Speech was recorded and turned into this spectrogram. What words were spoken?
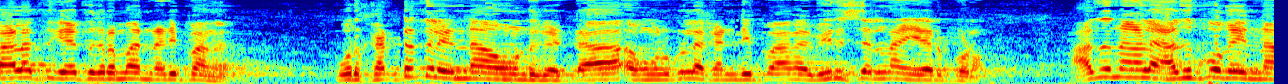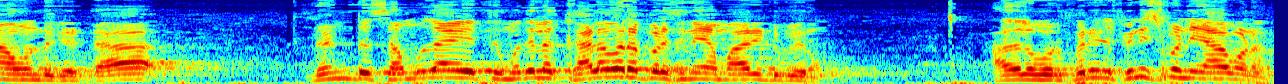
காலத்துக்கு ஏத்துக்கிற மாதிரி நடிப்பாங்க. ஒரு கட்டத்தில் என்ன ஆகும்னு கேட்டா அவங்களுக்குள்ள கண்டிப்பாக விரிசல்லாம் ஏற்படும். அதனால அது போக என்ன ஆகும்னு கேட்டா ரெண்டு சமுதாயத்துக்கு முதல்ல கலவர பிரச்சனையா மாறிட்டு போயிடும் அதுல ஒரு பினிஷ் பண்ணி ஆகணும்.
